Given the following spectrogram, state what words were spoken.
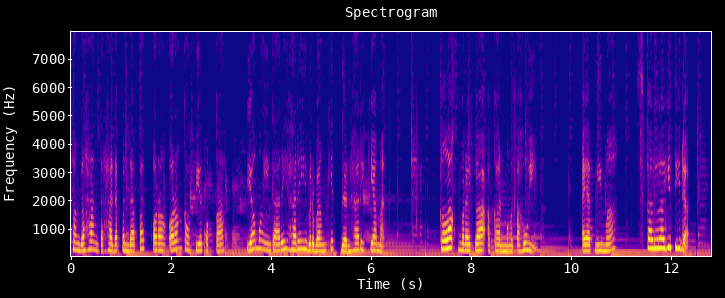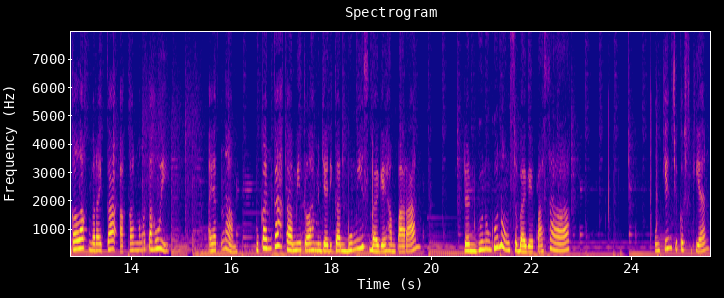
sanggahan terhadap pendapat orang-orang kafir Mekah yang mengingkari hari berbangkit dan hari kiamat. Kelak mereka akan mengetahui. Ayat 5, sekali lagi tidak, kelak mereka akan mengetahui. Ayat 6, bukankah kami telah menjadikan bumi sebagai hamparan dan gunung-gunung sebagai pasak? Mungkin cukup sekian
